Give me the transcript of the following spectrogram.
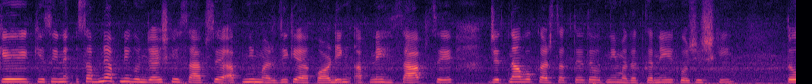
कि किसी ने सबने अपनी गुंजाइश के हिसाब से, अपनी मर्ज़ी के अकॉर्डिंग अपने हिसाब से जितना वो कर सकते थे, उतनी मदद करने की कोशिश की। तो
